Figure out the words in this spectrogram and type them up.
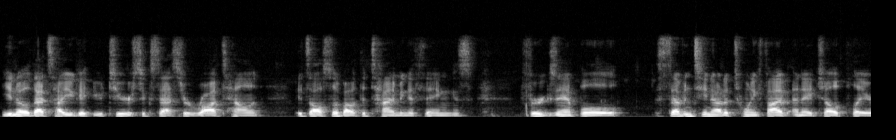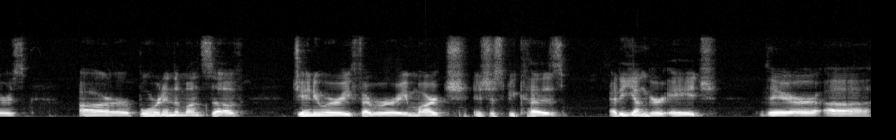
you know that's how you get your tier success or raw talent. It's also about the timing of things. For example 17 out of 25 nhl players are born in the months of January, February, March. It's just because at a younger age they're uh,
